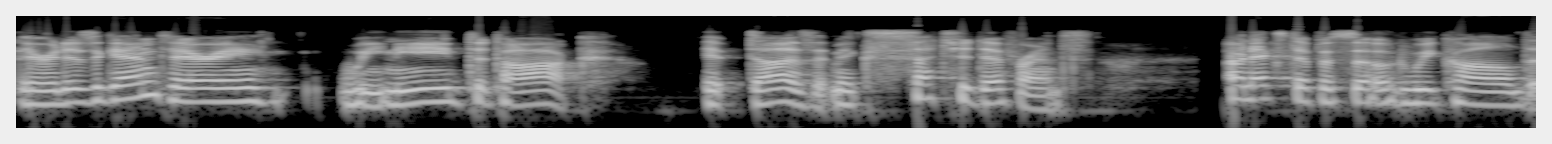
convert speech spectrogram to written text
There it is again, Terry. We need to talk. It does. It makes such a difference. Our next episode we called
